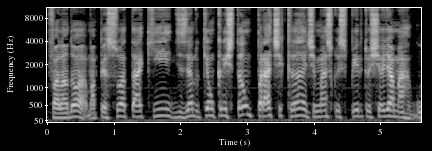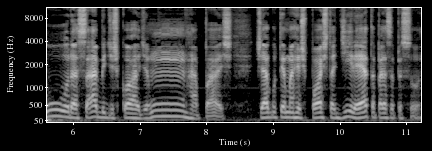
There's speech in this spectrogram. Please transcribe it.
falando, ó, uma pessoa está aqui dizendo que é um cristão praticante, mas com o espírito cheio de amargura, sabe, discórdia. Hum, rapaz, Tiago tem uma resposta direta para essa pessoa.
